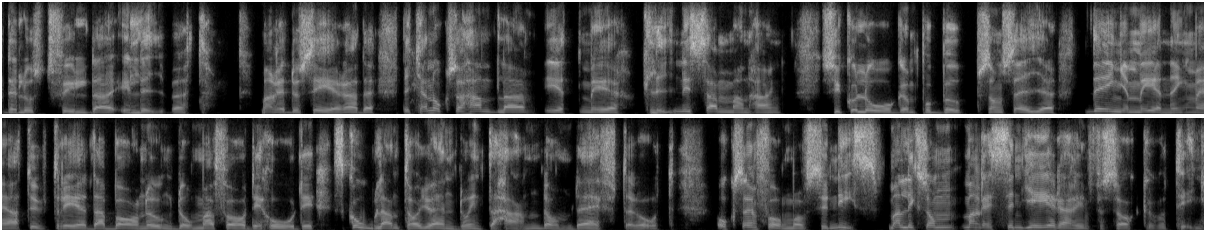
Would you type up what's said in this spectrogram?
det lustfyllda i livet. Man reducerar det. Det kan också handla i ett mer kliniskt sammanhang. Psykologen på BUP som säger det är ingen mening med att utreda barn och ungdomar för ADHD. Skolan tar ju ändå inte hand om det efteråt. Också en form av cynism. Man, liksom, man resignerar inför saker och ting.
